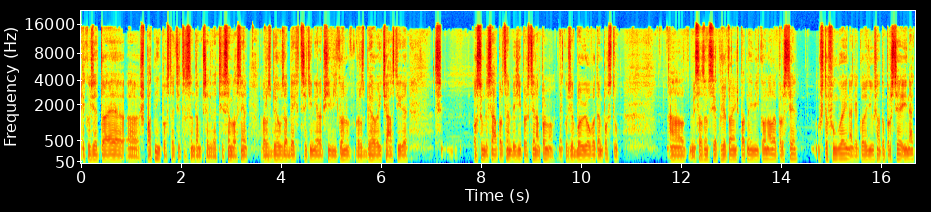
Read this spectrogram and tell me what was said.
jakože to je uh, špatný v podstatě, to jsem tam předvedl, že jsem vlastně v rozběhu zaběh třetí nejlepší výkon v rozběhové části, kde 80% běží prostě naplno, jakože bojují o ten postup. A myslel jsem si, jako, že to není špatný výkon, ale prostě už to funguje jinak, jako lidi už na to prostě jinak,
